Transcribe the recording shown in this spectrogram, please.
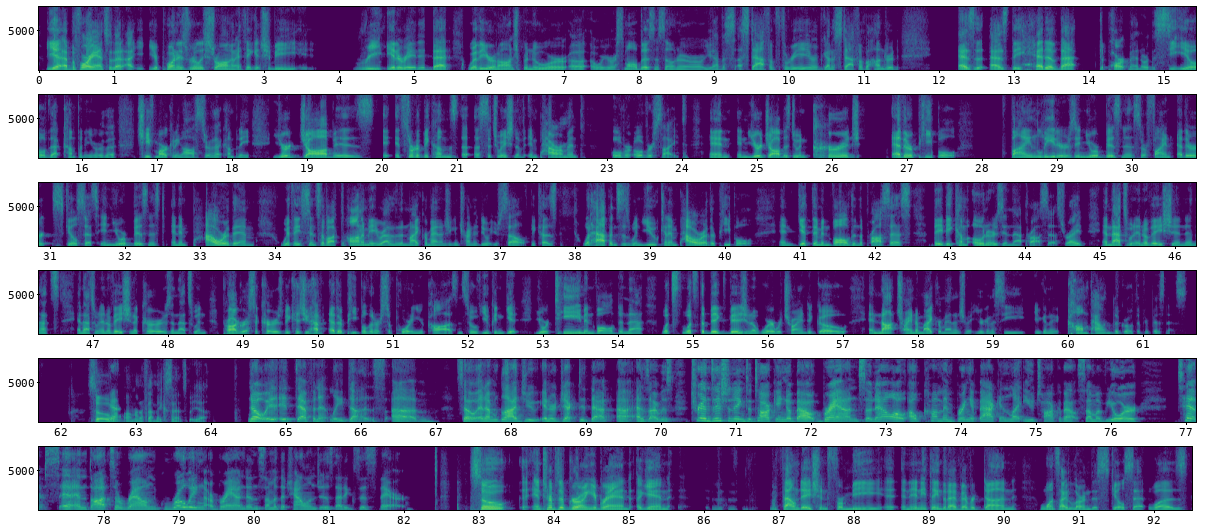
Yeah, before I answer that, I, your point is really strong, and I think it should be reiterated that whether you're an entrepreneur uh, or you're a small business owner or you have a, a staff of three or you've got a staff of a hundred, as the, as the head of that department or the CEO of that company or the chief marketing officer of that company, your job is it, it sort of becomes a, a situation of empowerment over oversight, and and your job is to encourage other people find leaders in your business or find other skill sets in your business and empower them with a sense of autonomy rather than micromanaging and trying to do it yourself. Because what happens is when you can empower other people and get them involved in the process, they become owners in that process, right? And that's when innovation and that's and that's when innovation occurs and that's when progress occurs because you have other people that are supporting your cause. And so if you can get your team involved in that, what's what's the big vision of where we're trying to go and not trying to micromanage it, you're going to see you're going to compound the growth of your business. So yeah. um, I don't know if that makes sense, but yeah. No, it, it definitely does. Um, So, and I'm glad you interjected that uh, as I was transitioning to talking about brand. So now I'll, I'll come and bring it back and let you talk about some of your tips and thoughts around growing a brand and some of the challenges that exist there. So, in terms of growing your brand, again, the foundation for me in anything that I've ever done once I learned this skill set was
